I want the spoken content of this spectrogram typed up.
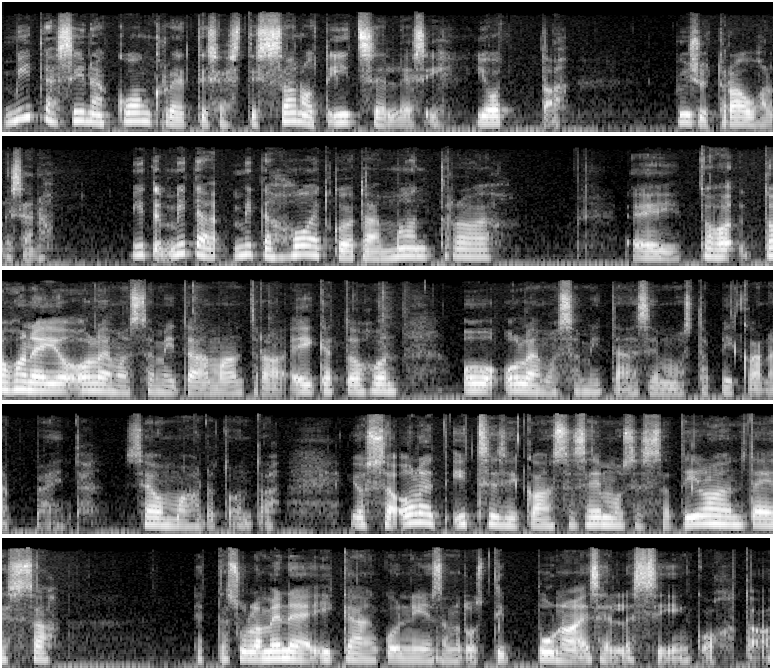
mitä sinä konkreettisesti sanot itsellesi, jotta pysyt rauhallisena? Mitä, mitä, mitä hoetko jotain mantraa? Ei, tuohon ei ole olemassa mitään mantraa, eikä tuohon ole olemassa mitään semmoista pikanäppäintä. Se on mahdotonta. Jos sä olet itsesi kanssa semmoisessa tilanteessa, että sulla menee ikään kuin niin sanotusti punaiselle siinä kohtaa,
